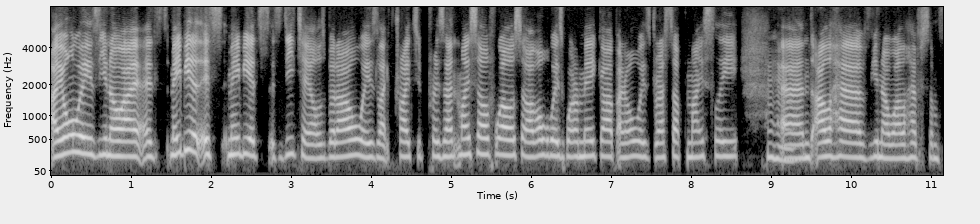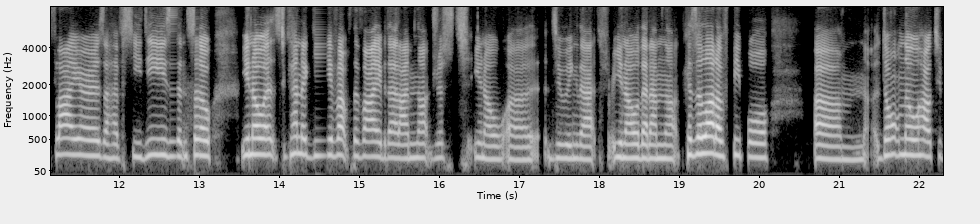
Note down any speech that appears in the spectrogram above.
i always you know i it's maybe it's maybe it's it's details but i always like try to present myself well so i'll always wear makeup i always dress up nicely Mhm. and I'll have, you know, I'll have some flyers, I have CDs. And so, you know, it's to kind of give up the vibe that I'm not just, you know, uh, doing that, for, you know, that I'm not, because a lot of people, um, don't know how to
